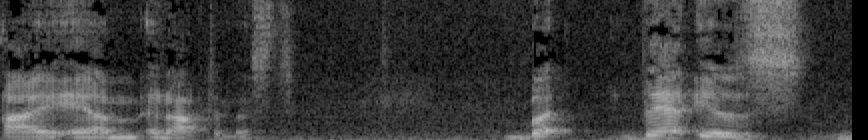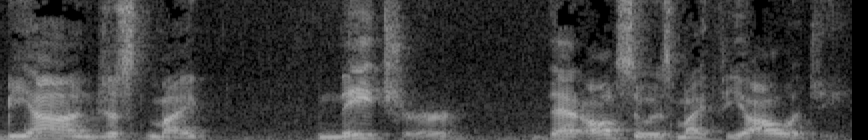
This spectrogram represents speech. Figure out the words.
I am an optimist. But that is beyond just my nature. That also is my theology.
